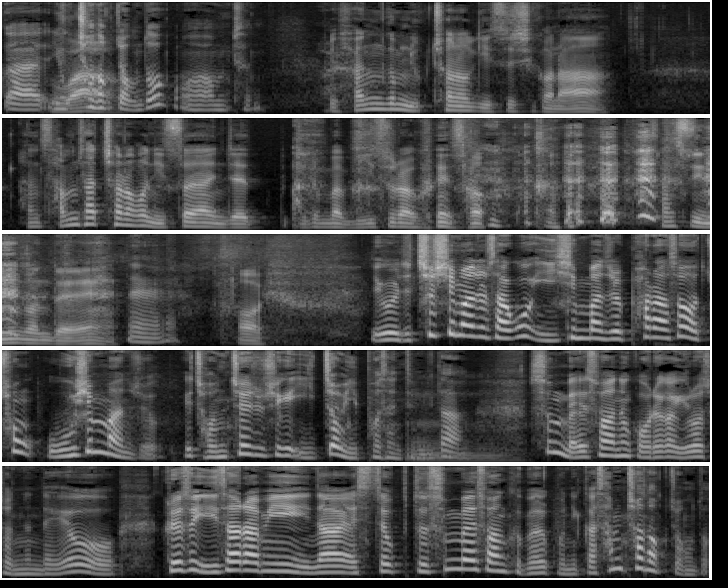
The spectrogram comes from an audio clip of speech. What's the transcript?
아, 6천억 wow. 정도? 어, 아무튼. 현금 6천억이 있으시거나 한 3, 4천억 원 있어야 이제 이른바 미수라고 해서 살 수 있는 건데. 네. 어휴. 이걸 이제 70만 줄 사고 20만 줄 팔아서 총 50만 주. 이 전체 주식의 2.2%입니다. 순매수하는 거래가 이루어졌는데요. 그래서 이 사람이 이날 S소프트 순매수한 금액을 보니까 3천억 정도.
